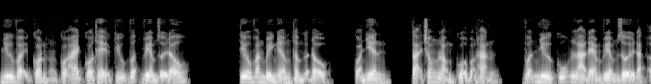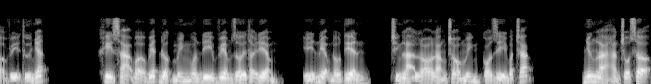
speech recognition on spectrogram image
như vậy còn có ai có thể cứu vớt viêm giới đâu? Tiêu văn bình âm thầm gật đầu, quả nhiên, tại trong lòng của bọn hắn, vẫn như cũng là đem viêm giới đặt ở vị thứ nhất. Khi xạ bờ biết được mình muốn đi viêm giới thời điểm, ý niệm đầu tiên chính là lo lắng cho mình có gì bất chắc. Nhưng là hắn chỗ sợ,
